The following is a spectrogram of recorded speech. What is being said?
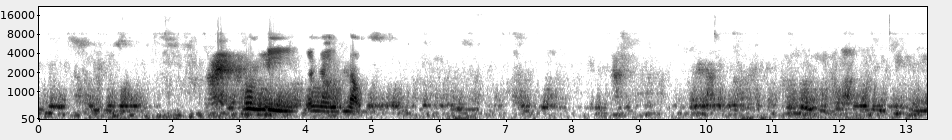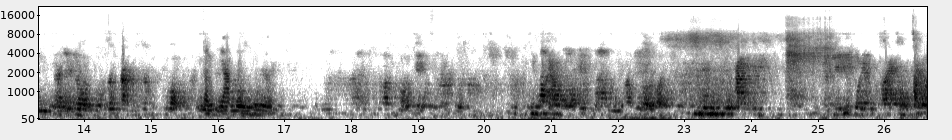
มุมดียังไงเราต้องยังยามเลยเพื่อนที่ว่าเราที่เราที่เราทางที่ที่ตัวเองไปทั้งหม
